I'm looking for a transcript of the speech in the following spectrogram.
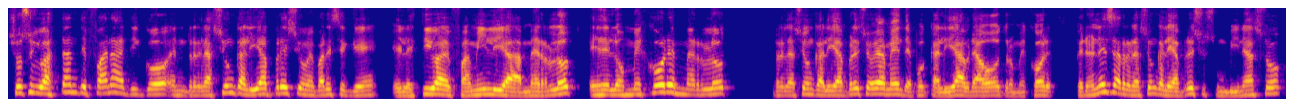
yo soy bastante fanático en relación calidad-precio. Me parece que el Estiva de familia Merlot es de los mejores Merlot relación calidad-precio, obviamente, después calidad habrá otros mejores, pero en esa relación calidad-precio es un vinazo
